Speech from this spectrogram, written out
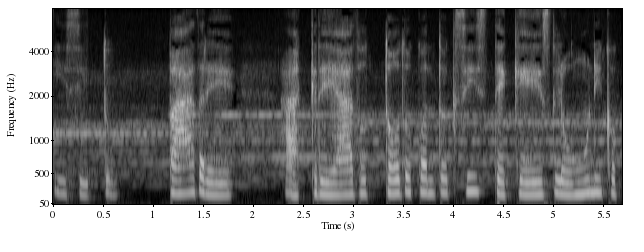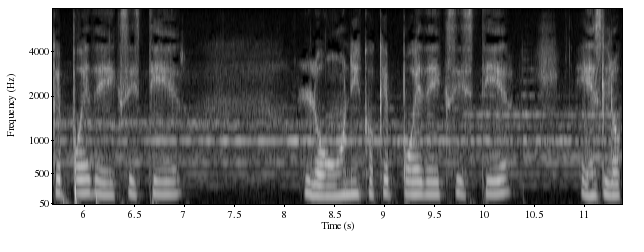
Y si tú Padre ha creado todo cuanto existe, que es lo único que puede existir. Lo único que puede existir es lo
